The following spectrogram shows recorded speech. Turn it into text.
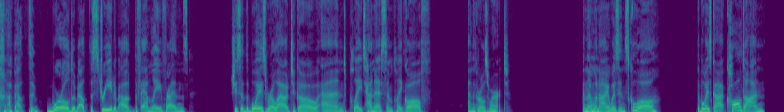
about the world, about the street, about the family, friends. She said the boys were allowed to go and play tennis and play golf, and the girls weren't. And then when I was in school, the boys got called on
